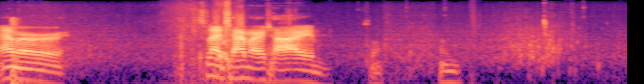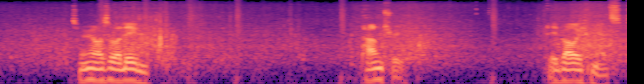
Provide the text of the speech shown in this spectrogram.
Hammer. Sledgehammer Time. So. Ähm. Ich mir was überlegen. Palm Tree. Den baue ich mir jetzt.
